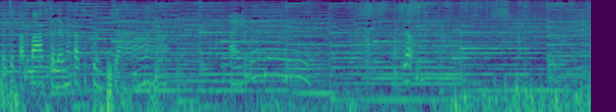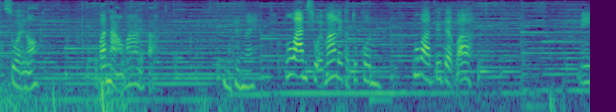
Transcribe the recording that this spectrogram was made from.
เราจะกลับบ้านกันแล้วนะคะทุกคนจ้าไปแล้วแล้ว สวยเนาะแต่ว่าหนาวมากเลยค่ะเห็นไหมเมื่อวานสวยมากเลยค่ะทุกคน เมื่อวานเป็นแบบว่า มี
